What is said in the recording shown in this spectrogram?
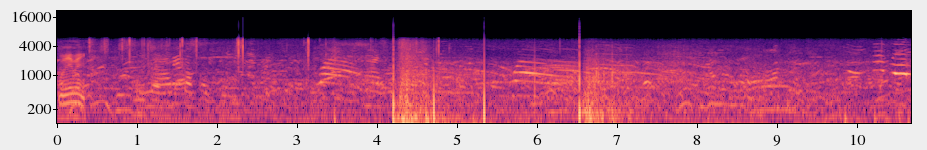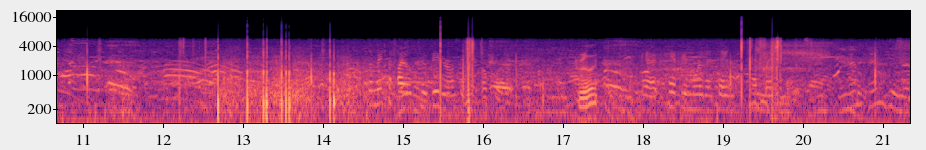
What do you mean? Else can't it. Really? Yeah, it can't be more than 10, 10 megabytes.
